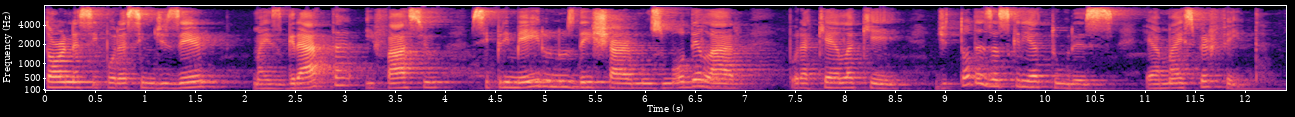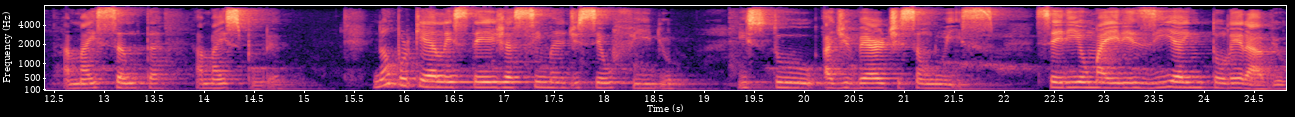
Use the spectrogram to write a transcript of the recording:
torna-se, por assim dizer, mais grata e fácil se primeiro nos deixarmos modelar por aquela que, de todas as criaturas, é a mais perfeita a mais santa, a mais pura. Não porque ela esteja acima de seu filho, isto adverte São Luís, seria uma heresia intolerável,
